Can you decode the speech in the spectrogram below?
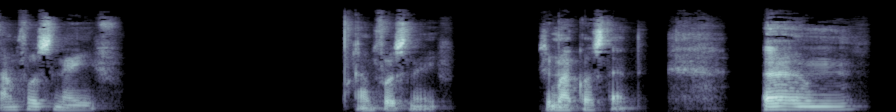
Am fost naiv. Am fost naiv. Și m-a costat. Um,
